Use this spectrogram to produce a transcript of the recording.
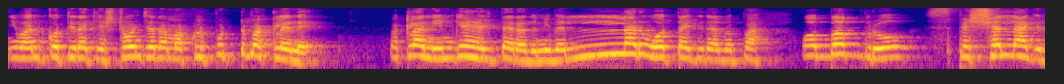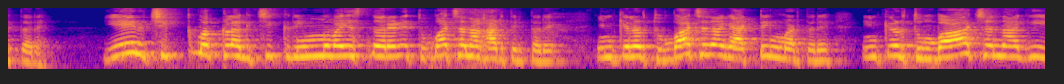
ನೀವು ಅನ್ಕೋತಿರೋಕ್ಕೆ ಎಷ್ಟೊಂದು ಜನ ಮಕ್ಕಳು ಪುಟ್ಟ ಮಕ್ಕಳೇ ಮಕ್ಕಳ ನಿಮಗೆ ಹೇಳ್ತಾ ಇರೋದು, ನೀವೆಲ್ಲರೂ ಓದ್ತಾ ಇದ್ದೀರಲ್ವಪ್ಪ. ಒಬ್ಬೊಬ್ಬರು ಸ್ಪೆಷಲ್ ಆಗಿರ್ತಾರೆ. ಏನು ಚಿಕ್ಕ ಮಕ್ಕಳಾಗಿ ಚಿಕ್ಕ ನಿಮ್ಮ ವಯಸ್ಸಿನವರೇ ತುಂಬ ಚೆನ್ನಾಗಿ ಹಾಡ್ತಿರ್ತಾರೆ. ಇನ್ನು ಕೆಲವರು ತುಂಬ ಚೆನ್ನಾಗಿ ಆ್ಯಕ್ಟಿಂಗ್ ಮಾಡ್ತಾರೆ. ಇನ್ನು ಕೆಲವರು ತುಂಬ ಚೆನ್ನಾಗಿ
